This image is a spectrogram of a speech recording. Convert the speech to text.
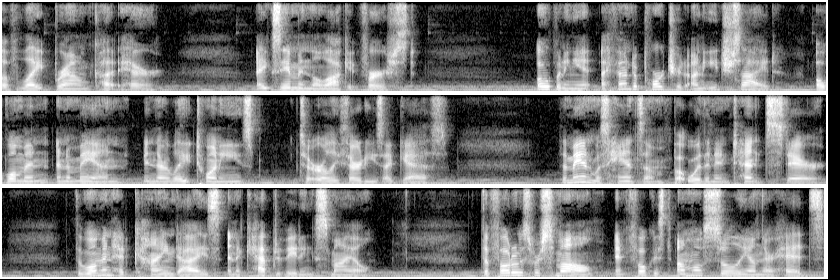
of light brown cut hair. I examined the locket first. Opening it, I found a portrait on each side a woman and a man in their late 20s to early 30s, I'd guess. The man was handsome, but with an intense stare. The woman had kind eyes and a captivating smile. The photos were small and focused almost solely on their heads,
